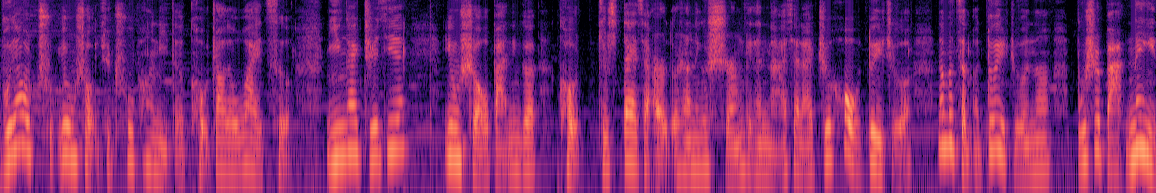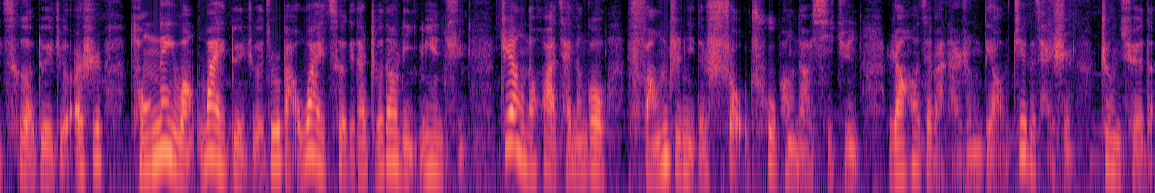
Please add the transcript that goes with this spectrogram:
不要触用手去触碰你的口罩的外侧，你应该直接。 用手把那个口就是戴在耳朵上那个绳给它拿下来之后对折。那么怎么对折呢？不是把内侧对折，而是从内往外对折，就是把外侧给它折到里面去。这样的话才能够防止你的手触碰到细菌，然后再把它扔掉，这个才是正确的。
